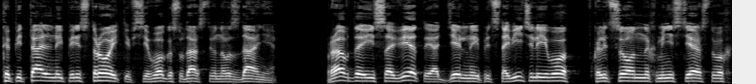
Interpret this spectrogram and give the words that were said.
капитальной перестройки всего государственного здания. Правда, и советы, отдельные представители его – в коалиционных министерствах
